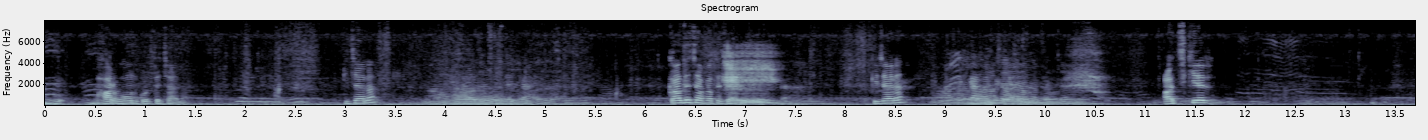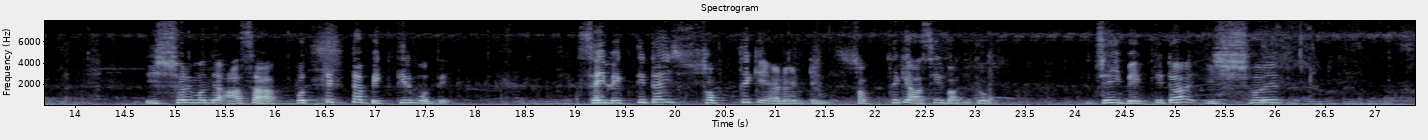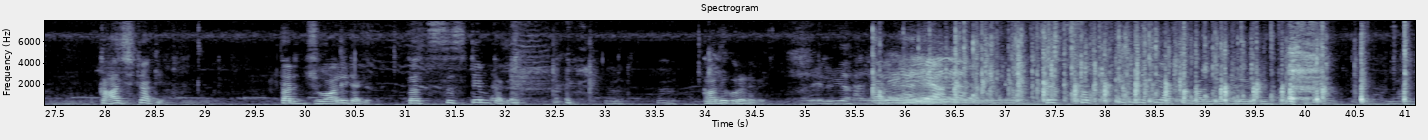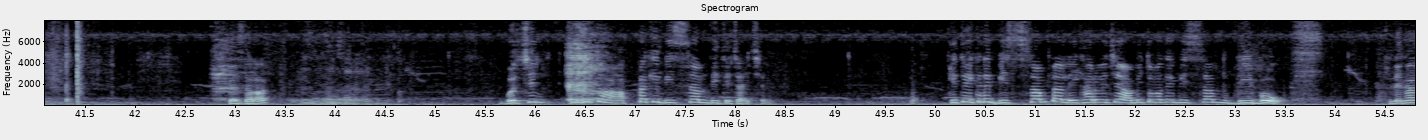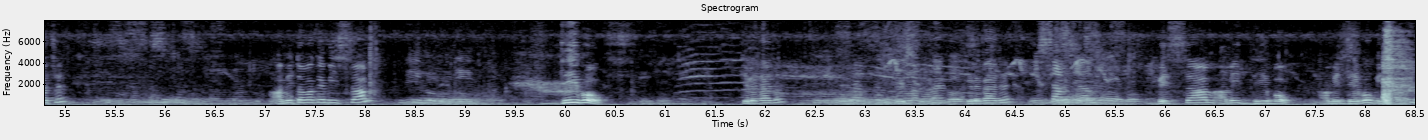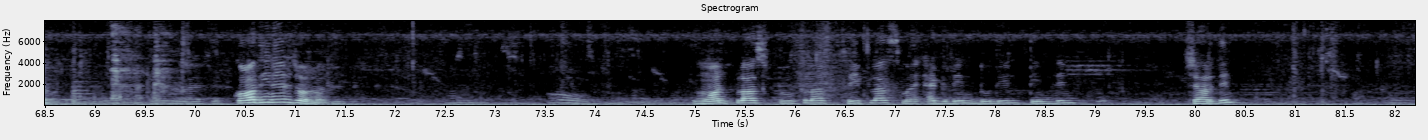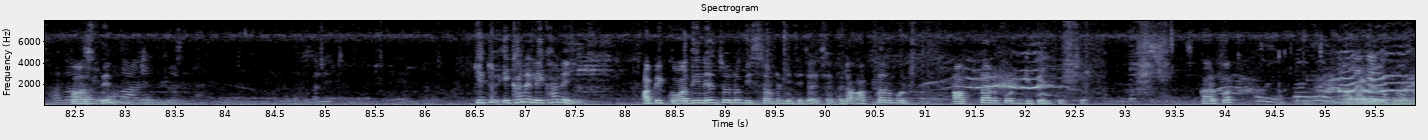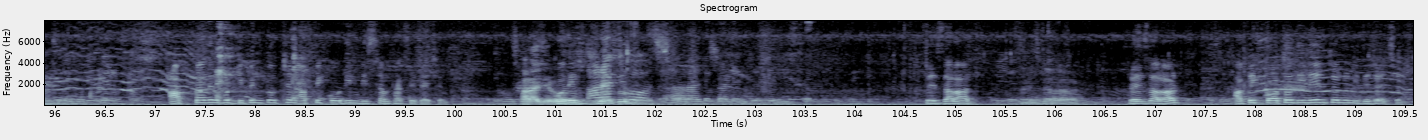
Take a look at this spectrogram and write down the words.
ভার বহন করতে চায় না। কি চায় না? কাঁধে চাপাতে চায় না। কি চায় না? আজকের ঈশ্বরের মধ্যে আসা প্রত্যেকটা ব্যক্তির মধ্যে, সেই ব্যক্তিটাই সব থেকে অ্যানোয়েন্টিং সব থেকে আশীর্বাদিত। যেই ব্যক্তিটা ঈশ্বরের কাজটাকে, তার জোয়ালিটাকে, তার সিস্টেমটাকে কাঁধে করে নেবে। বলছেন তিনি তো আপনাকে বিশ্রাম দিতে চাইছেন। কিন্তু এখানে বিশ্রামটা লেখা রয়েছে, আমি তোমাকে বিশ্রাম দিব। লেখা আছে? আমি তোমাকে বিশ্রাম দিব। কি লেখা আছে? কি লেখা আছে? বিশ্রাম আমি দেব। আমি দেব বিশ্রাম তোমাকে কদিনের জন্য? One plus two plus three plus মানে একদিন দুদিন তিন দিন চার দিন পাঁচ দিন কিন্তু এখানে লেখা নেই। আপনি কদিনের জন্য বিশ্রামটা নিতে চাইছেন? এটা আপনার উপর আপনার উপর ডিপেন্ড করছে। কার উপর? আমাদের উপর। আপনাদের উপর ডিপেন্ড করছেন আপনি কদিন বিশ্রাম থাকতে চাইছেন? সারা জীবন। কদিন break praise the Lord praise the Lord আপনি কত দিনের জন্য নিতে চাইছেন?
